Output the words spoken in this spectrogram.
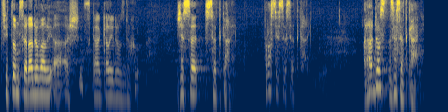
přitom se radovali a až skákali do vzduchu. Že se setkali. Prostě se setkali. Radost ze setkání.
